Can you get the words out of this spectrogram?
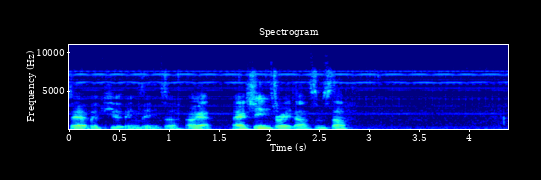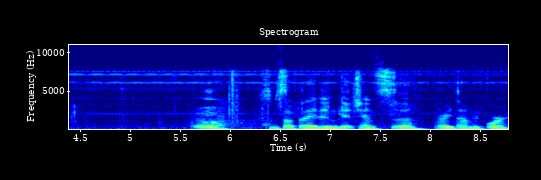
So I have a few things I need to. Okay, I actually need to write down some stuff. Oh, some stuff that I didn't get a chance to write down before.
